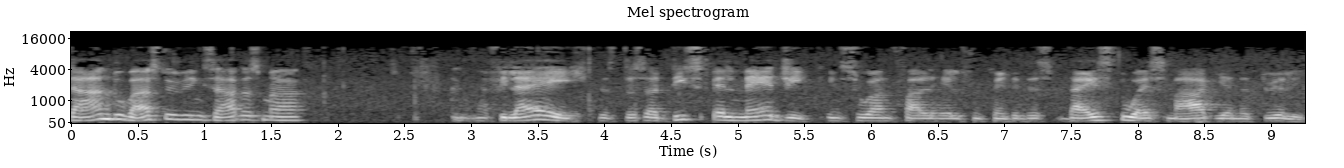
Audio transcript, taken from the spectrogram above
Dan, du weißt übrigens auch, dass man vielleicht, dass, dass ein Dispel Magic in so einem Fall helfen könnte. Das weißt du als Magier natürlich.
